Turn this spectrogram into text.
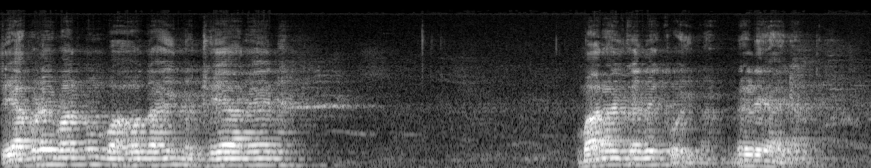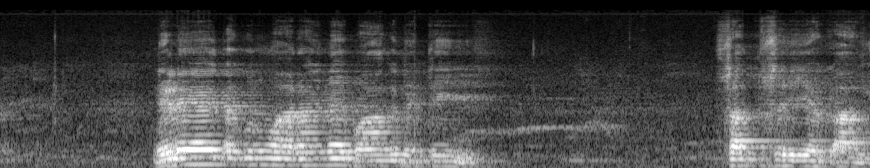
ਤੇ ਆਪਣੇ ਮਨ ਨੂੰ ਬਹੁਤ ਹੀ ਨੱਠੇ ਆ ਰਹੇ ਨੇ। ਮਹਾਰਾਜ ਕਹਿੰਦੇ ਕੋਈ ਨਾ ਨੇੜੇ ਆ ਜਾਂਦੇ। ਨੇੜੇ ਆਏ ਤਾਂ ਗੁਰੂ ਮਹਾਰਾਜ ਨੇ ਬਾਗ ਦਿੱਤੀ ਸਤਿ ਸ੍ਰੀ ਅਕਾਲ।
